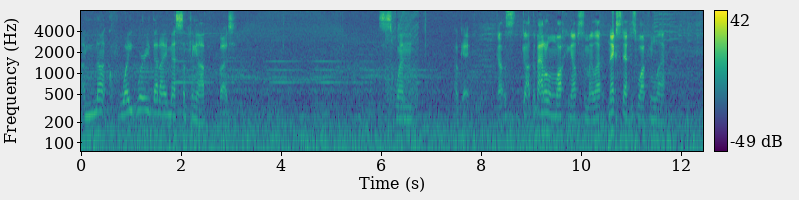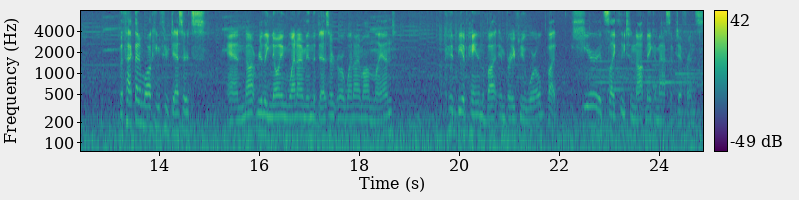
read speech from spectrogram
I'm not quite worried that I messed something up, but this is when Okay. Got, got the battle and walking up, so my left next step is walking left. The fact that I'm walking through deserts and not really knowing when I'm in the desert or when I'm on land could be a pain in the butt in Brave New World, but here it's likely to not make a massive difference.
